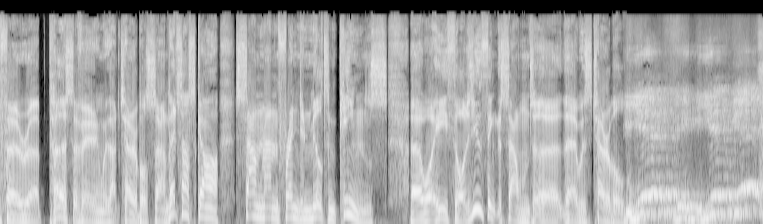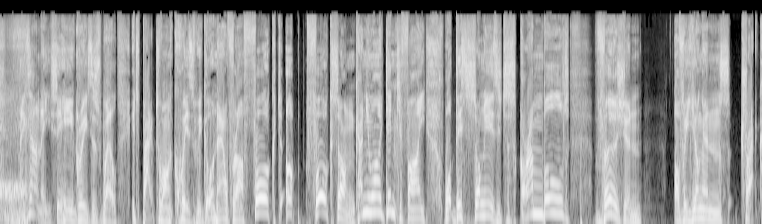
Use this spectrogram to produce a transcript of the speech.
for uh, persevering with that terrible sound. Let's ask our sound man friend in Milton Keynes uh, what he thought. Did you think the sound uh, there was terrible? Yeah, yeah, yeah. Exactly. So he agrees as well. It's back to our quiz we go now for our forked up folk song. Can you identify what this song is? It's a scrambled version of a Young'uns track,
